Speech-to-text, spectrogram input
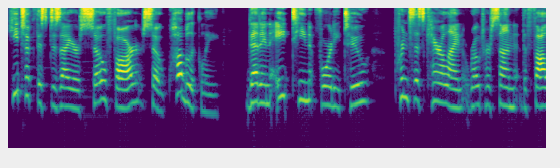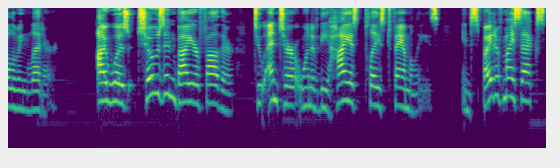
He took this desire so far, so publicly, that in 1842, Princess Caroline wrote her son the following letter I was chosen by your father to enter one of the highest placed families. In spite of my sex,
